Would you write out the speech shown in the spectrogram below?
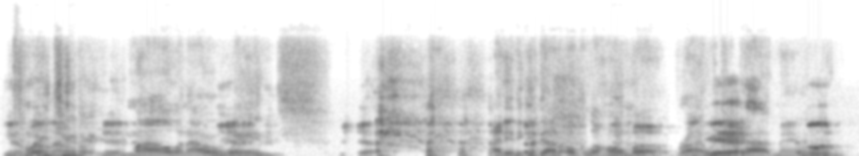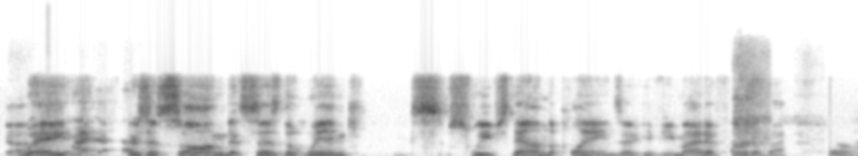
you know, 22 mile an hour, mile an hour yeah. winds. Yeah. I need to get down to Oklahoma. Brian, what yes. you got, man? Come on. Well, hey, I, there's a song that says the wind sweeps down the plains, if you might have heard of that. So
